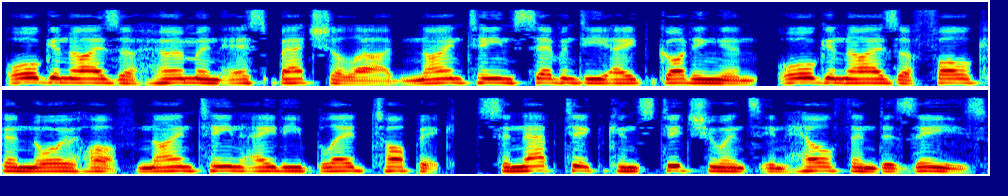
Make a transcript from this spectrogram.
organizer Hermann S. Bachelard 1978 Göttingen, organizer Volker Neuhoff 1980 Bled topic, Synaptic constituents in health and disease,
